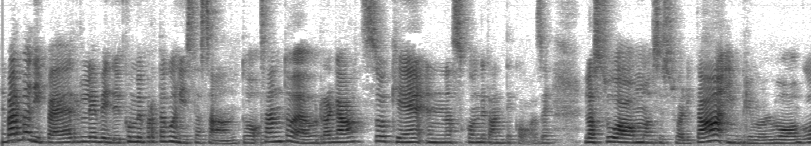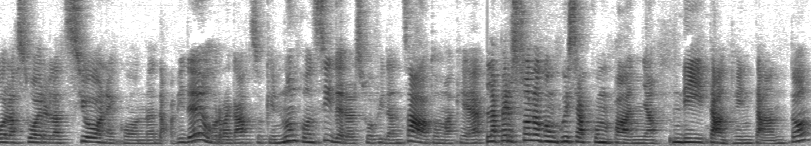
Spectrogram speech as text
Barba di Perle vede come protagonista Santo. Santo è un ragazzo che nasconde tante cose. La sua omosessualità, in primo luogo, la sua relazione con Davide, un ragazzo che non considera il suo fidanzato, ma che è la persona con cui si accompagna di tanto in tanto,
